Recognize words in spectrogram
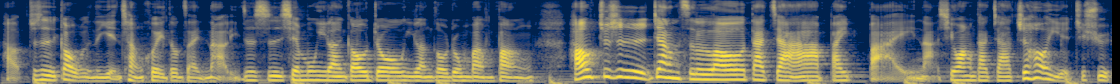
好，就是告五人的演唱会都在那里，真是羡慕宜兰高中，宜兰高中棒棒。好，就是这样子喽，大家拜拜。那希望大家之后也继续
